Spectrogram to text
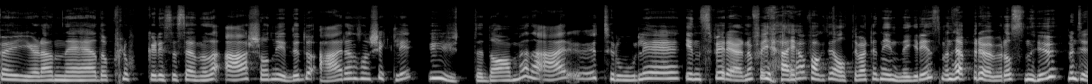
bøyer deg ned og plukker disse scenene. Det er så nydelig. Du er en sånn skikkelig utedame. Det er utrolig inspirerende, for jeg har faktisk alltid vært en innegris, men jeg prøver å snu. Men du,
